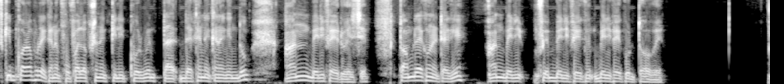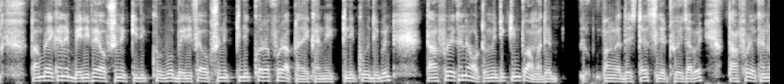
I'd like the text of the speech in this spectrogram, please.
স্কিপ করার পর এখানে প্রোফাইল অপশানে ক্লিক করবেন। দেখেন এখানে কিন্তু আনভেরিফাই রয়েছে। তো আমরা এখন এটাকে আনভেরিফাই ভেরিফাই করতে হবে। তো আমরা এখানে ভেরিফাই অপশনে ক্লিক করব। ভেরিফাই অপশনে ক্লিক করার পর আপনারা এখানে ক্লিক করে দিবেন। তারপর এখানে অটোমেটিক কিন্তু আমাদের বাংলাদেশটা সিলেক্ট হয়ে যাবে। তারপর এখানে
